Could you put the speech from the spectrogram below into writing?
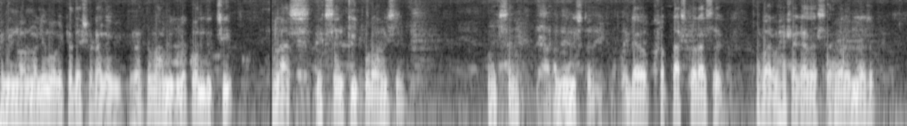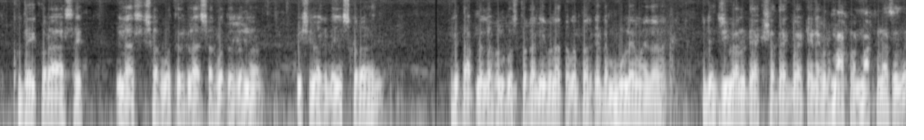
এমনি নর্মালি মগ একটা দেড়শো টাকা বিক্রি হয়, তবে আমি এগুলো কম দিচ্ছি। প্লাস দেখছেন কী পোড়া হয়েছে? দেখছেন এই জিনিসটা? এটা সব কাজ করা আছে, আবার ভাষা কাজ আছে, আবার আছে খুদাই করা আছে। গ্লাস, শরবতের গ্লাস, শরবতের জন্য বেশিরভাগ এটা ইউজ করা হয়। এটাতে আপনি যখন গোস্তটা নেবেন না, তখন তরকারিটা মূলে হয়ে যাবে এটা জীবাণুটা একসাথে একবার টেনে মাখন মাখন আছে যে?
